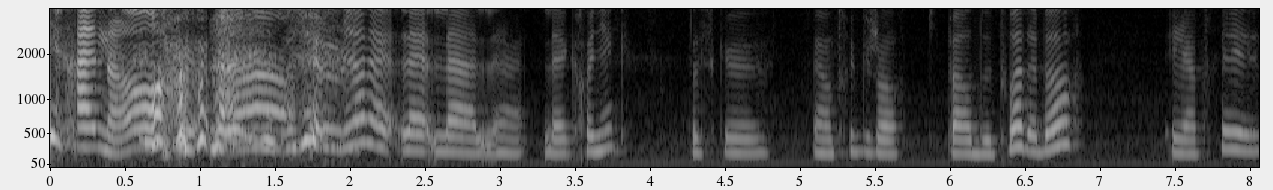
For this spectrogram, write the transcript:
Ah non Non. J'aime bien la, la, la, la, la chronique parce que c'est un truc genre qui part de toi d'abord et après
